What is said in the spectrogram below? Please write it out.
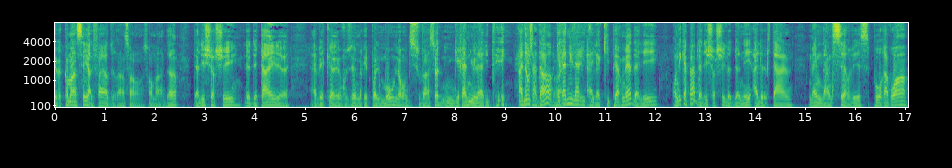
avait commencé à le faire durant son, son mandat, d'aller chercher le détail euh, avec, euh, vous aimerez pas le mot, là, on dit souvent ça, une granularité. Ah non, j'adore. Ouais. Granularité. Elle, qui permet d'aller, on est capable d'aller chercher le donné à l'hôpital, même dans le service, pour avoir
